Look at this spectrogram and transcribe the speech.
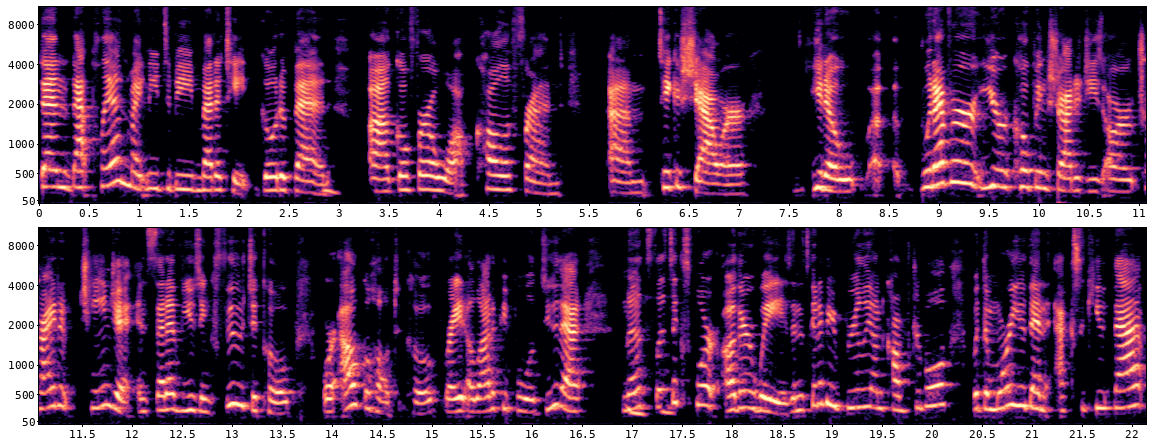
then that plan might need to be meditate go to bed mm. uh, go for a walk call a friend um, take a shower you know, uh, whatever your coping strategies are, try to change it instead of using food to cope or alcohol to cope, right? A lot of people will do that. Let's mm-hmm. let's explore other ways and it's going to be really uncomfortable, but the more you then execute that,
